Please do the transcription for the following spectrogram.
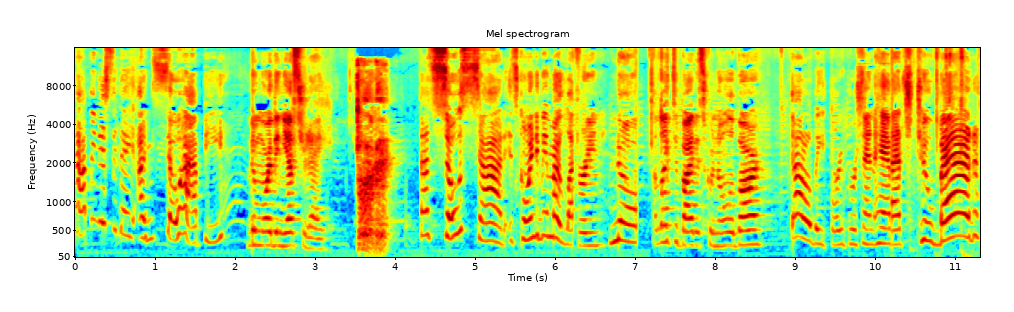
happiness today. I'm so happy. Been more than yesterday. That's so sad. It's going to be my left. No. I'd like to buy this granola bar. That'll be 3% half. That's too bad.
